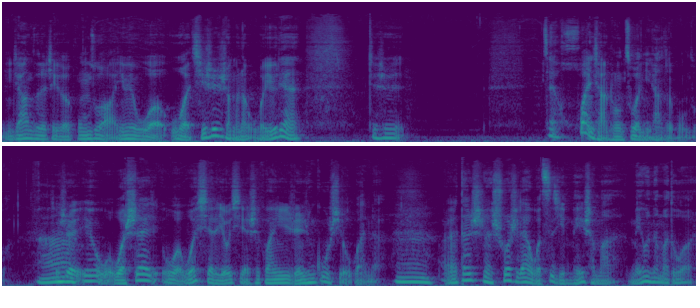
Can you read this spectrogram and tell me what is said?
你这样子的这个工作啊，因为我我其实是什么呢？我有点就是在幻想中做你这样子的工作，就是因为我我是在我我写的游戏也是关于人生故事有关的，嗯，呃，但是呢，说实在，我自己没什么，没有那么多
